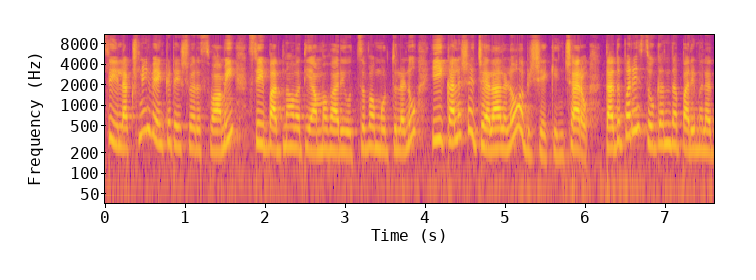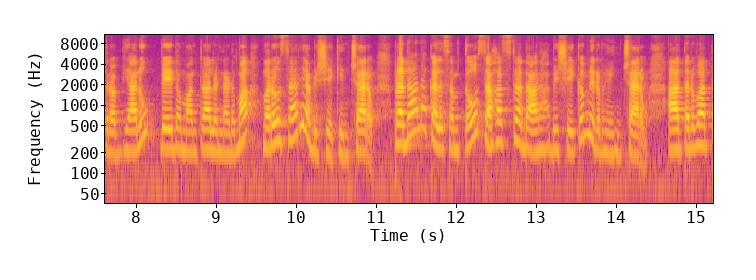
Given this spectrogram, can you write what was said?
శ్రీ లక్ష్మీ వెంకటేశ్వర స్వామి శ్రీ పద్మావతి అమ్మవారి ఉత్సవమూర్తులను ఈ కలశ జలాలలో అభిషేకించారు. తదుపరి సుగంధ పరిమళ ద్రవ్యాలు వేద మంత్రాల నడుమ మరోసారి అభిషేకించారు. ప్రధాన కలశంతో సహస్రధారాభిషేకం నిర్వహించారు. ఆ తర్వాత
